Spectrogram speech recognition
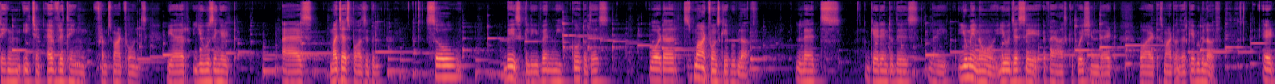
taking each and everything from smartphones. We are using it as much as possible. So, basically when we go to this what are smartphones capable of? Let's get into this like you may know you just say if i ask a question that what smartphones are capable of it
